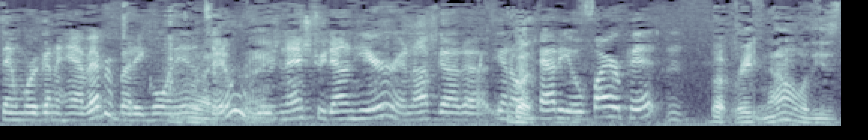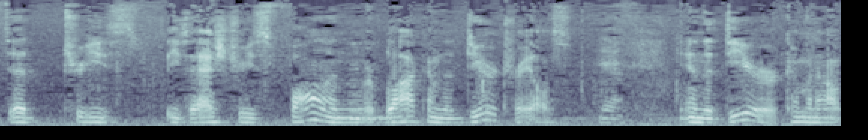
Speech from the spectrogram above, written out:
then we're going to have everybody going in and say, oh, right. there's an ash tree down here, and I've got a, you know, But- patio fire pit, and But right now, these dead trees, these ash trees fallen, we're blocking the deer trails. Yeah. And the deer are coming out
